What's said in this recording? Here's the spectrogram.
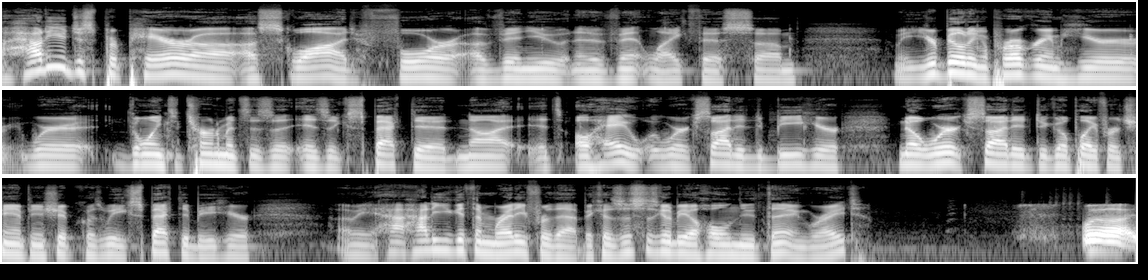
how do you just prepare a, a, squad for a venue and an event like this? Um, I mean, you're building a program here where going to tournaments is is expected. Not it's oh hey we're excited to be here. No, we're excited to go play for a championship because we expect to be here. I mean, how how do you get them ready for that? Because this is going to be a whole new thing, right? Well,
